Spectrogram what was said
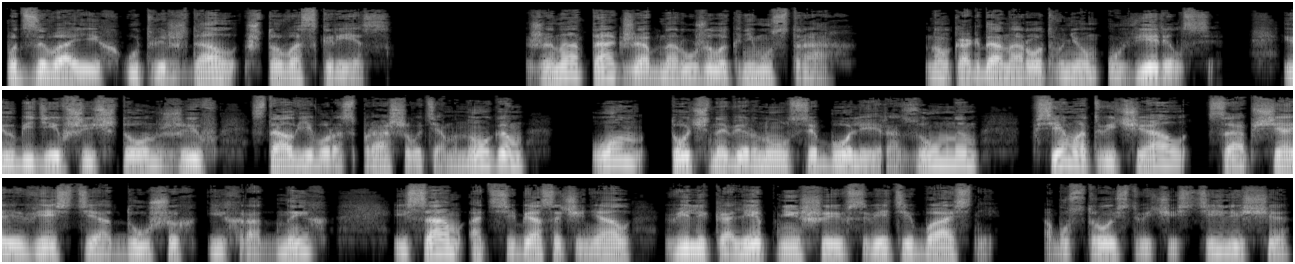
подзывая их, утверждал, что воскрес. Жена также обнаружила к нему страх, но когда народ в нем уверился и, убедившись, что он жив, стал его расспрашивать о многом, он точно вернулся более разумным, всем отвечал, сообщая вести о душах их родных, и сам от себя сочинял великолепнейшие в свете басни об устройстве чистилища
